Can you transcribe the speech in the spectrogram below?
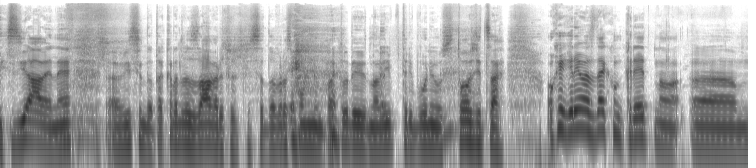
izjave. Ne? Uh, mislim, da takrat v Zavrču, če se dobro spomnim, pa tudi na VIP tribuni v Stožicah. Ok, greva zdaj konkretno. Um,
